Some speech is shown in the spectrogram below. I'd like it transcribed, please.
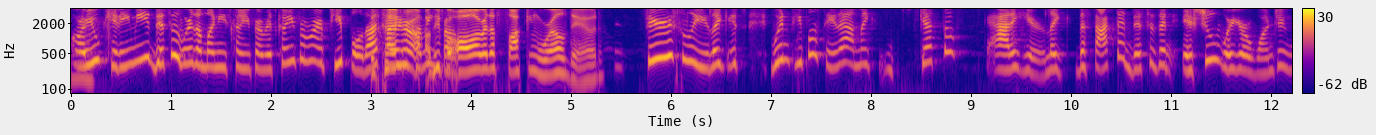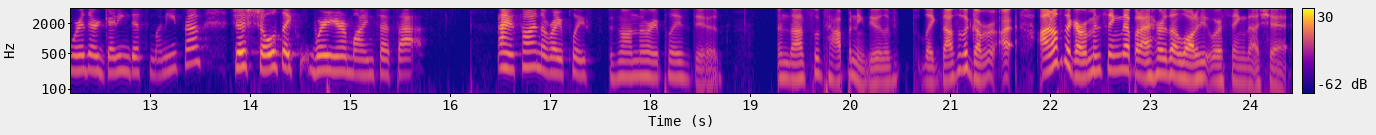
are you kidding me? This is where the money's coming from. It's coming from our people. That's it's coming where it's from coming people from. all over the fucking world, dude. Seriously, like it's when people say that, I'm like, get the out of here. Like the fact that this is an issue where you're wondering where they're getting this money from just shows like where your mindset's at. And it's not in the right place. It's not in the right place, dude. And that's what's happening, dude. Like, Like that's what the government. I, I don't know if the government's saying that, but I heard that a lot of people are saying that shit.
